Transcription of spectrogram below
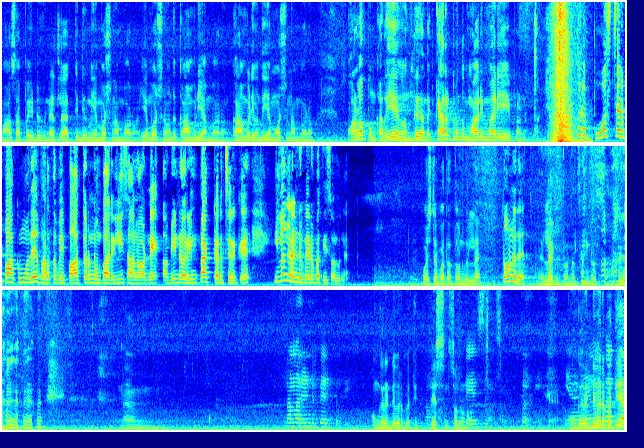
மாசாக போயிட்டு இருக்க நேரத்தில் திடீர்னு எமோஷனாக மாறும். எமோஷன் வந்து காமெடியாக மாறும். காமெடி வந்து எமோஷனாக மாறும். குழப்பம் கதையே வந்து அந்த கேரக்டர் வந்து மாறி மாறி பண்ணும் படத்தோட போஸ்டர் பார்க்கும் போதே படத்தை போய் பாத்துறணும்பா ரிலீஸ் ஆன உடனே அப்படின்ற ஒரு இம்பாக்ட் கிடைச்சிருக்கு. இவங்க ரெண்டு பேரை பத்தி சொல்லுங்க. போஸ்ட்டை பார்த்தா தோணுது இல்லை தோணுது. எல்லாருக்கும் தோணுது சந்தோஷம் நம்ம ரெண்டு பேர் பற்றி உங்கள் ரெண்டு பேரை பற்றி பேசுன்னு சொல்லணும். பேசணும். உங்கள் ரெண்டு பேரை பற்றியா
